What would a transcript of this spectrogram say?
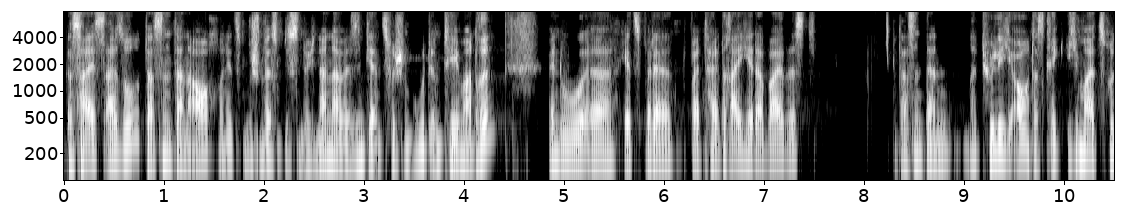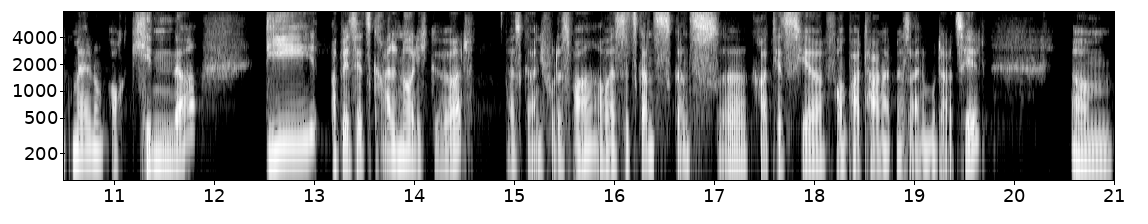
Das heißt also, das sind dann auch, und jetzt mischen wir es ein bisschen durcheinander, wir sind ja inzwischen gut im Thema drin. Wenn du äh, jetzt bei der bei Teil drei hier dabei bist, das sind dann natürlich auch, das kriege ich immer als Rückmeldung, auch Kinder, die, habe ich jetzt gerade neulich gehört, weiß gar nicht, wo das war, aber es ist jetzt ganz, ganz, äh, gerade jetzt hier vor ein paar Tagen hat mir das eine Mutter erzählt, ähm,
